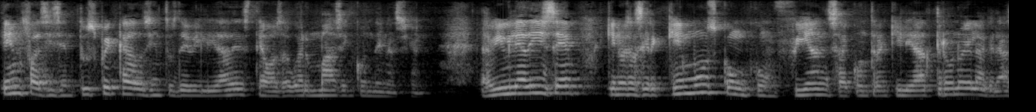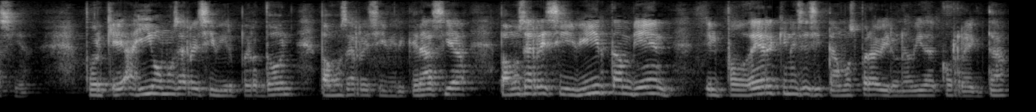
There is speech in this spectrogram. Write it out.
énfasis en tus pecados y en tus debilidades, te vas a ver más en condenación. La Biblia dice que nos acerquemos con confianza, con tranquilidad al trono de la gracia porque ahí vamos a recibir perdón, vamos a recibir gracia, vamos a recibir también el poder que necesitamos para vivir una vida correcta.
